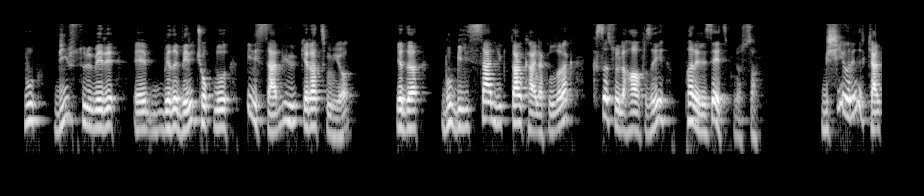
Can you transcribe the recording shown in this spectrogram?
bu bir sürü veri e, ya da veri çokluğu bilişsel bir yük yaratmıyor. Ya da bu bilişsel yükten kaynaklı olarak kısa süreli hafızayı paralize etmiyorsa. Bir şey öğrenirken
